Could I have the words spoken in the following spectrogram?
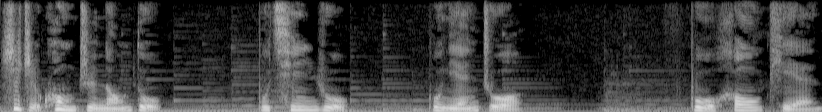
是指控制浓度，不侵入，不粘着，不齁甜。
